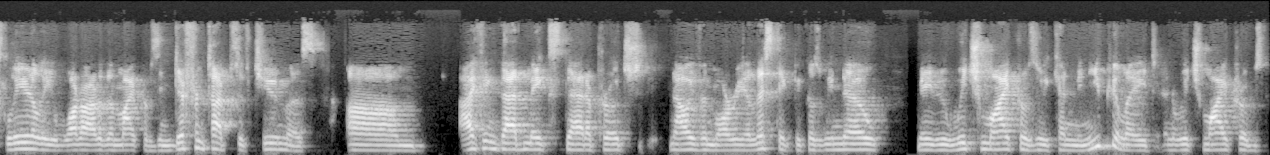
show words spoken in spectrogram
clearly what are the microbes in different types of tumors. Um, I think that makes that approach now even more realistic because we know maybe which microbes we can manipulate and which microbes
